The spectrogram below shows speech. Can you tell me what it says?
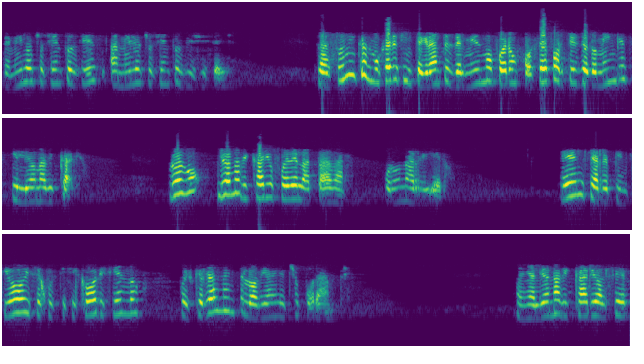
de 1810 a 1816. Las únicas mujeres integrantes del mismo fueron José Ortiz de Domínguez y Leona Vicario. Luego, Leona Vicario fue delatada por un arriero. Él se arrepintió y se justificó diciendo pues que realmente lo había hecho por hambre. Doña Leona Vicario, al ser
